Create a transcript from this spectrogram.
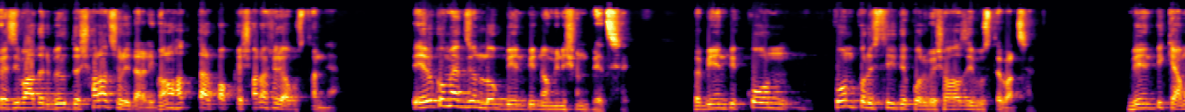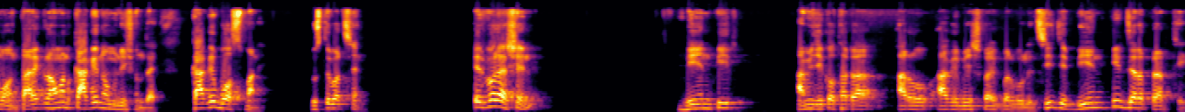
ফেসিবাদের বিরুদ্ধে সরাসরি দাঁড়ালি গণহত্যার পক্ষে সরাসরি অবস্থান নেয়া। এরকম একজন লোক বিএনপি নমিনেশন পেয়েছে। তো বিএনপি কোন কোন পরিস্থিতিতে পড়বে সহজেই বুঝতে পারছেন। বিএনপি কেমন? তারেক রহমান কাকে নমিনেশন দেয়? কাকে বস মানে? বুঝতে পারছেন? এরপরে আসেন বিএনপির, আমি যে কথাটা আরও আগে বেশ কয়েকবার বলেছি যে বিএনপির যারা প্রার্থী,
